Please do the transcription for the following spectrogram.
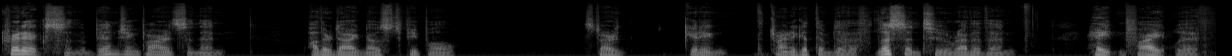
critics and the binging parts, and then other diagnosed people started getting trying to get them to listen to rather than hate and fight with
